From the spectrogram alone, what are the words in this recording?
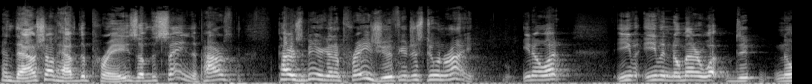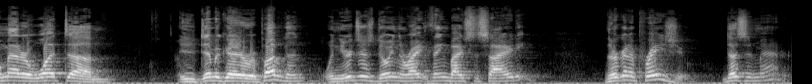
and thou shalt have the praise of the same. The powers, powers to be are going to praise you if you're just doing right. You know what? Even, even no matter what, no matter what, um, you Democrat or Republican, when you're just doing the right thing by society, they're going to praise you. Doesn't matter.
